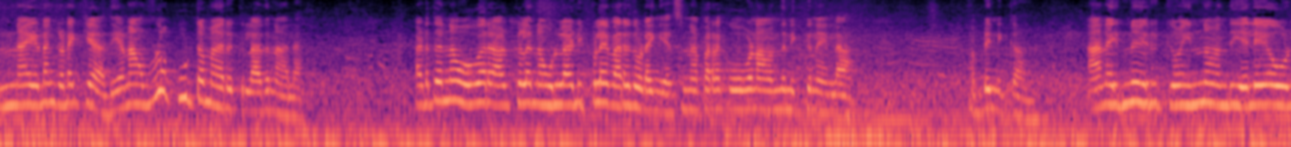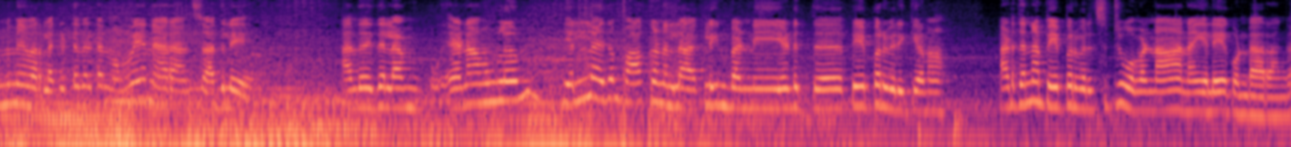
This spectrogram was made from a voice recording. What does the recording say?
நின்னா இடம் கிடைக்காது. ஏன்னா அவ்வளோ கூட்டமாக இருக்குல்ல அதனால. அடுத்து என்ன ஒவ்வொரு ஆட்களை நான் உள்ளாடி வர தொடங்கியாச்சு. நான் பிறகு ஒவ்வொன்றா வந்து நிற்கணும்ல அப்படி நிற்காங்க ஆனால் இன்னும் இருக்கும். இன்னும் வந்து இலையோ ஒன்றுமே வரல. கிட்டத்தட்ட நிறைய நேரம் ஆச்சு. அதுலேயே. அந்த இதெல்லாம் ஏன்னா அவங்களும் எல்லா இதுவும் பார்க்கணும்ல. க்ளீன் பண்ணி எடுத்து பேப்பர் விரிக்கணும். அடுத்து நான் பேப்பர் விரிச்சிட்டு ஒவ்வொன்றா நான் இலையை கொண்டாடுறாங்க.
